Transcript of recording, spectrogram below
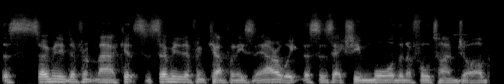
there's so many different markets and so many different companies, an hour a week. This is actually more than a full time job.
